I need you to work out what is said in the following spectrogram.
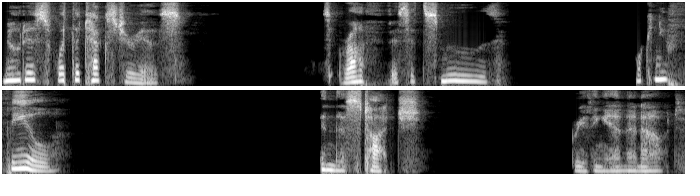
Notice what the texture is. Is it rough? Is it smooth? What can you feel in this touch? Breathing in and out.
